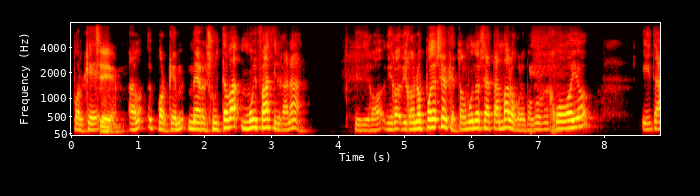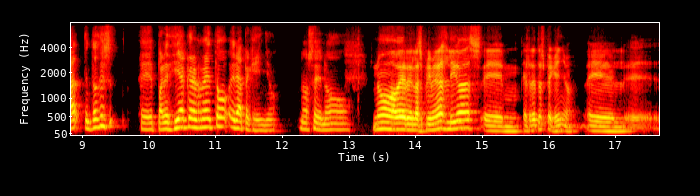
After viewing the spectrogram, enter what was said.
porque, porque me resultaba muy fácil ganar. Y digo, digo, digo, no puede ser que todo el mundo sea tan malo con lo poco que juego yo y tal. Entonces, eh, parecía que el reto era pequeño. No sé, no. No, a ver, en las primeras ligas em, el reto es pequeño. Eh,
